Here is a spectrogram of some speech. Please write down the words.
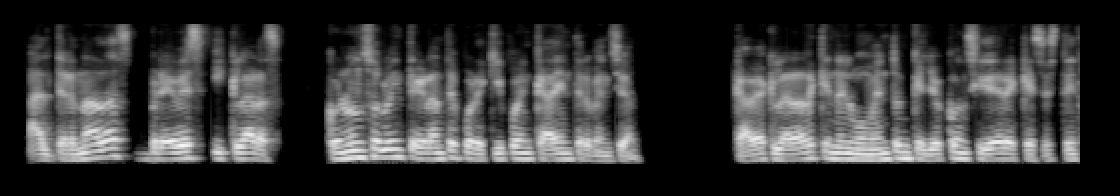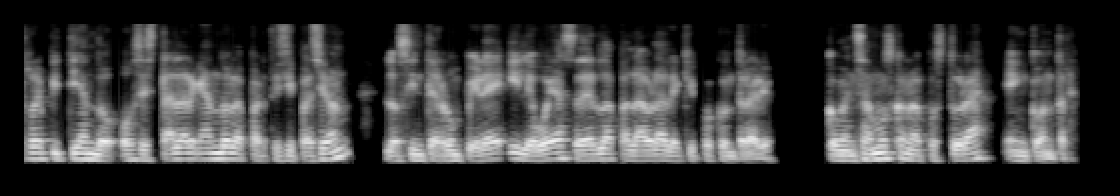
alternadas, breves y claras, con un solo integrante por equipo en cada intervención. Cabe aclarar que en el momento en que yo considere que se esté repitiendo o se está alargando la participación, los interrumpiré y le voy a ceder la palabra al equipo contrario. Comenzamos con la postura en contra.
